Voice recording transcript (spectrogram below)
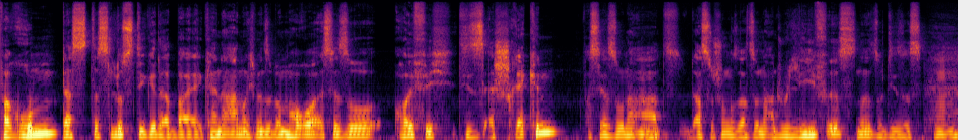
Warum das, das Lustige dabei? Keine Ahnung. Ich meine, so beim Horror ist ja so häufig dieses Erschrecken, was ja so Mhm. eine Art, da hast du schon gesagt, so eine Art Relief ist, ne? So dieses Mhm.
